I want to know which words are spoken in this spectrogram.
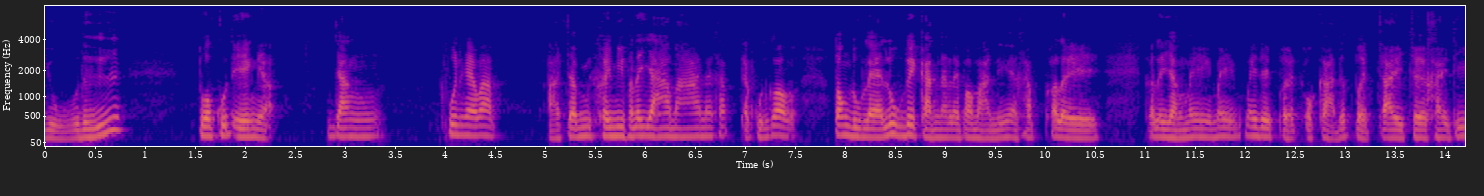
อยู่ หรือตัวคุณเองเนี่ยยังพูดง่ายๆว่าอาจจะเคยมีภรรยามานะครับ แต่คุณก็ต้องดูแลลูกด้วยกันอะไรประมาณนี้ครับ ก็เลย ก็เลยยังไม่ไม่ไม่ได้เปิดโอกาสหรือเปิดใจเจอใครที่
